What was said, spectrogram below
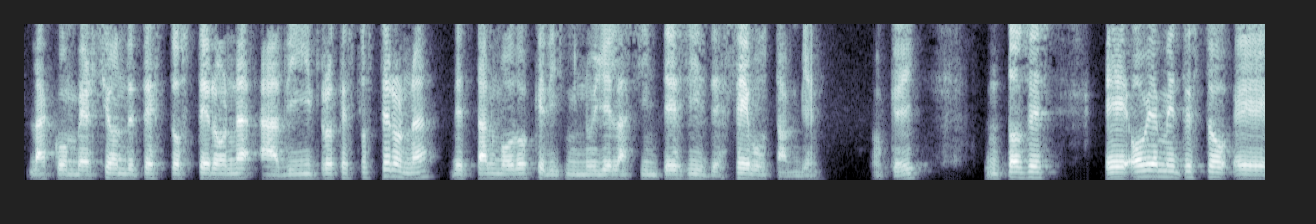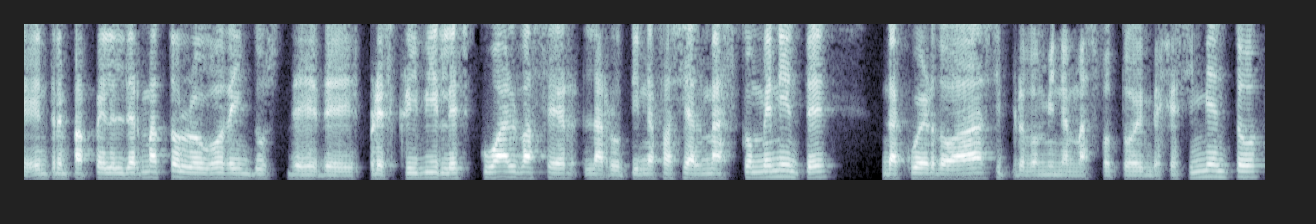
la conversión de testosterona a dihidrotestosterona, de tal modo que disminuye la síntesis de sebo también. Entonces, eh, obviamente esto eh, entra en papel el dermatólogo de, de, prescribirles cuál va a ser la rutina facial más conveniente de acuerdo a si predomina más fotoenvejecimiento,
